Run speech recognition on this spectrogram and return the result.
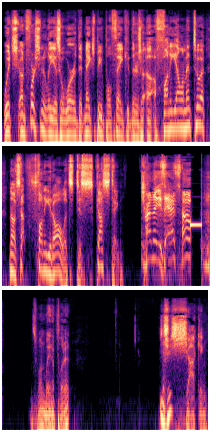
which unfortunately is a word that makes people think there's a, a funny element to it. No, it's not funny at all. It's disgusting. China is asshole. That's one way to put it. Just shocking.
